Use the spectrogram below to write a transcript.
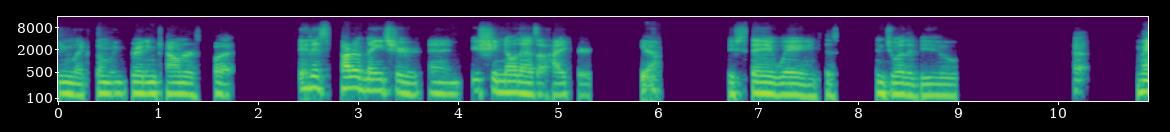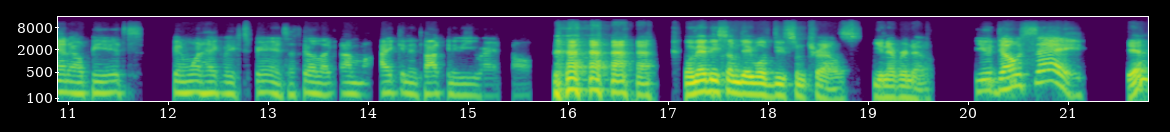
seem like some great encounters, but it is part of nature, and you should know that as a hiker. Yeah, you stay away and just enjoy the view. Uh, man, LP, it's been one heck of an experience. I feel like I'm hiking and talking to you right now. well, maybe someday we'll do some trails. You never know. You don't say. Yeah.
